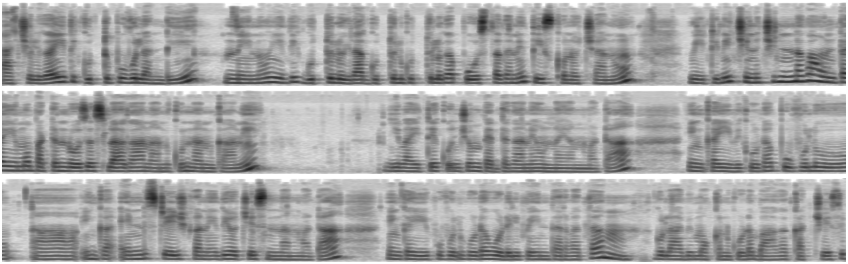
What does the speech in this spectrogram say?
యాక్చువల్గా ఇది గుత్తు పువ్వులండి. నేను ఇది గుత్తులు ఇలా గుత్తులు గుత్తులుగా పోస్తుందని తీసుకొని వచ్చాను. వీటిని చిన్న చిన్నగా ఉంటాయేమో బటన్ రోజెస్ లాగా అని అనుకున్నాను కానీ ఇవైతే కొంచెం పెద్దగానే ఉన్నాయన్నమాట. ఇంకా ఇవి కూడా పువ్వులు ఇంకా ఎండ్ స్టేజ్కి అనేది వచ్చేసిందనమాట. ఇంకా ఈ పువ్వులు కూడా వడిలిపోయిన తర్వాత గులాబీ మొక్కను కూడా బాగా కట్ చేసి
